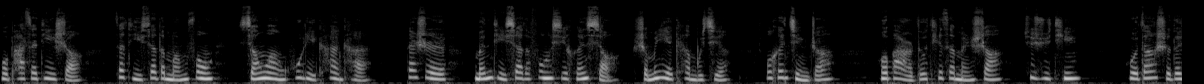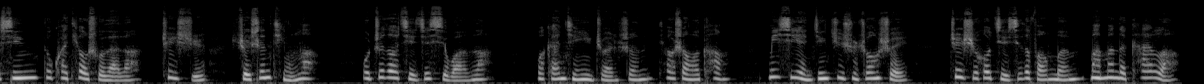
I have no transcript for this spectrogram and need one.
我趴在地上，在底下的门缝想往屋里看看，但是门底下的缝隙很小，什么也看不见。我很紧张，我把耳朵贴在门上继续听。我当时的心都快跳出来了。这时水声停了，我知道姐姐洗完了。我赶紧一转身，跳上了炕，眯起眼睛继续装水。这时候，姐姐的房门慢慢的开了，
